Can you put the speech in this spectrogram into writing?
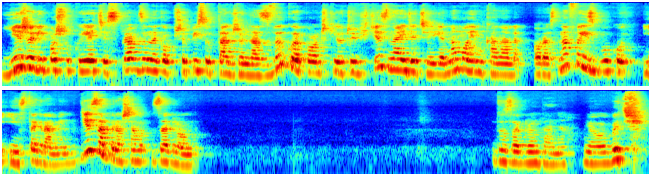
Jeżeli poszukujecie sprawdzonego przepisu także na zwykłe pączki, oczywiście znajdziecie je na moim kanale oraz na Facebooku i Instagramie, gdzie zapraszam zagląd. Do zaglądania miało być.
